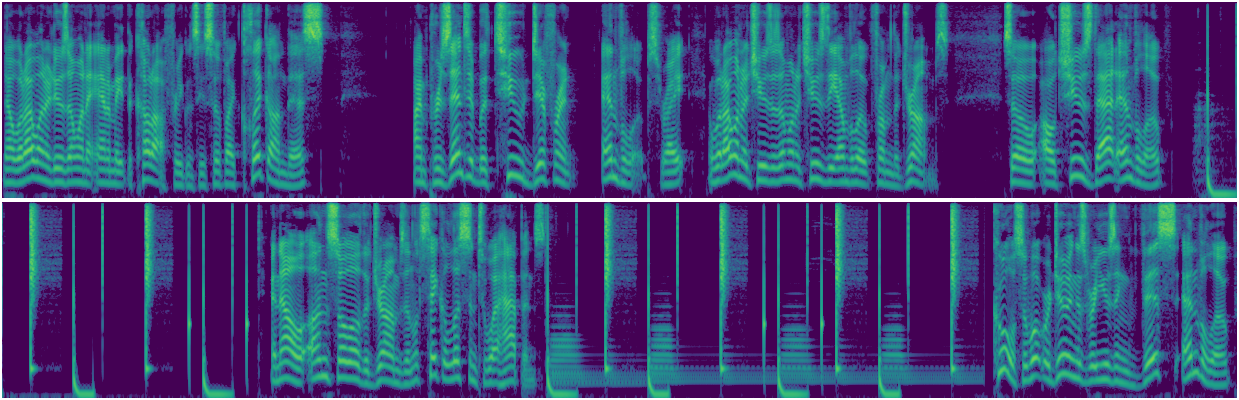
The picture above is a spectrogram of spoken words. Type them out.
Now, what I want to do is I want to animate the cutoff frequency. So if I click on this, I'm presented with two different envelopes, right? And what I want to choose is I want to choose the envelope from the drums. So I'll choose that envelope. And now I'll unsolo the drums and let's take a listen to what happens. Cool, so what we're doing is we're using this envelope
